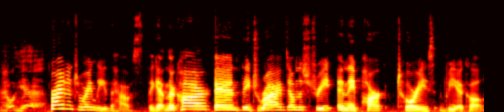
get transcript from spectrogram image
it. Hell yeah. Brian and Torey leave the house. They get in their car and they drive down the street and they park Torey's vehicle.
